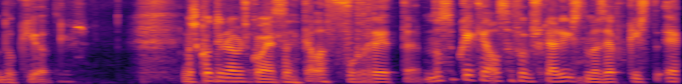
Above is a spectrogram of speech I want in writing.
do que outras. Mas continuamos com essa. Aquela forreta. Não sei porque é que a Elsa foi buscar isto, mas é porque isto é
